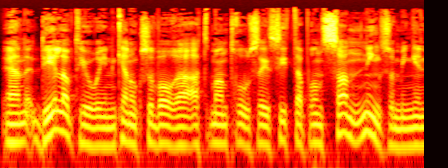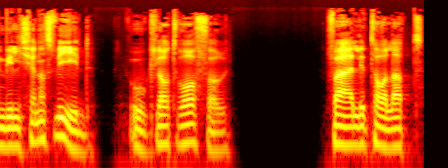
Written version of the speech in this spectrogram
En del av teorin kan också vara att man tror sig sitta på en sanning som ingen vill kännas vid. Oklart varför. För ärligt talat,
